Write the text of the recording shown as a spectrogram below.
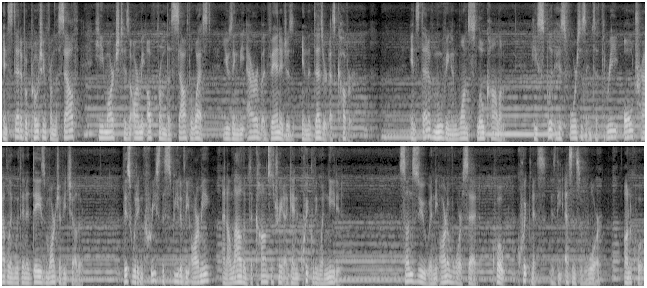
Instead of approaching from the south, he marched his army up from the southwest using the Arab advantages in the desert as cover. Instead of moving in one slow column, he split his forces into three, all traveling within a day's march of each other. This would increase the speed of the army and allow them to concentrate again quickly when needed. Sun Tzu in The Art of War said, quote, quickness is the essence of war, unquote.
